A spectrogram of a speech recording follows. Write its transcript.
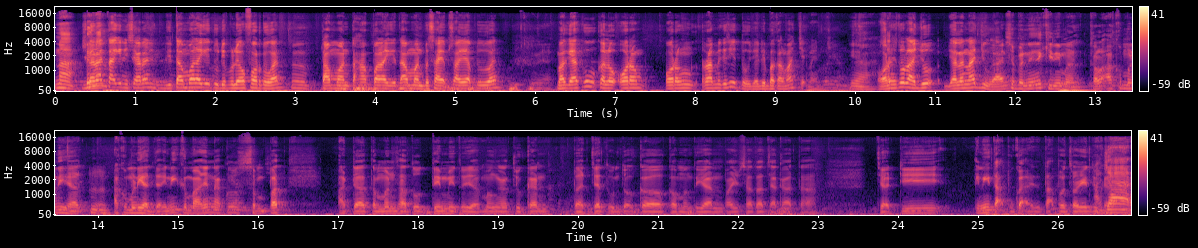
Nah, Sekarang dengan tak gini, sekarang ditambah lagi tuh di flyover tuh kan. Hmm. Taman tahap apa lagi, taman bersayap-sayap tuh kan. Bagi aku kalau orang orang rame ke situ jadi bakal macet, men. ya. Orang itu laju, jalan laju kan. Sebenarnya gini mas, kalau aku melihat, aku melihat ya ini kemarin aku sempat ada teman satu tim itu ya mengajukan budget untuk ke Kementerian Pariwisata Jakarta. Jadi ini tak buka, tak bocorin juga. Ajar.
